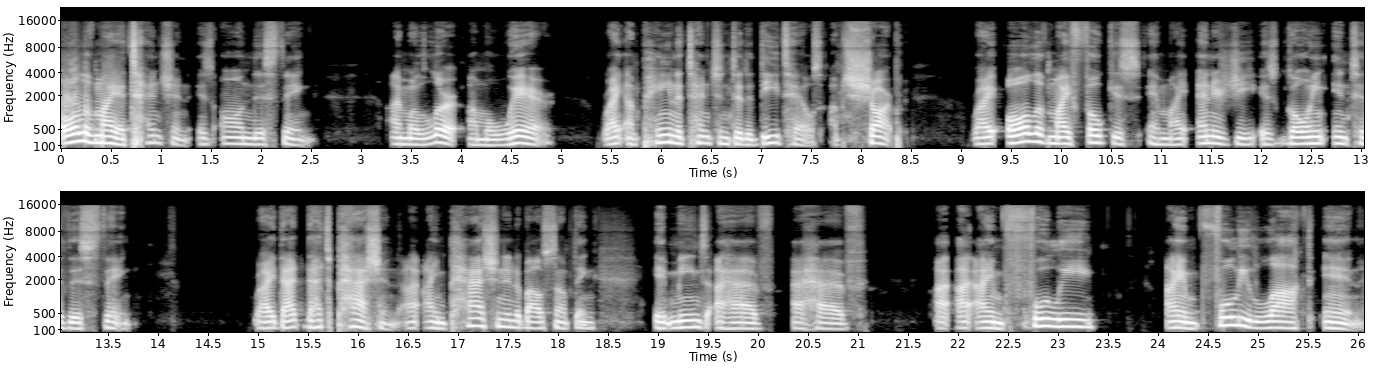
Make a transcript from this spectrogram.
all of my attention is on this thing. I'm alert, I'm aware, right? I'm paying attention to the details. I'm sharp, right? All of my focus and my energy is going into this thing. Right? That that's passion. I, I'm passionate about something. It means I have I have I, I I'm fully I am fully locked in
